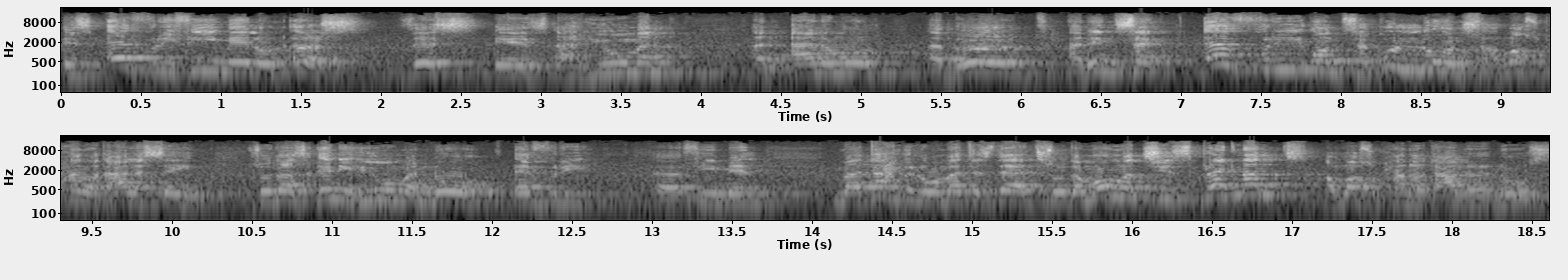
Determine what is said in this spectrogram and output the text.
is every female on earth. This is a human, an animal, a bird, an insect, every unsa, kullu unsa. Allah subhanahu wa ta'ala is saying. So does any human know every uh, female? ما تحمل وما تزداد. So the moment she's pregnant, Allah subhanahu wa ta'ala knows.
